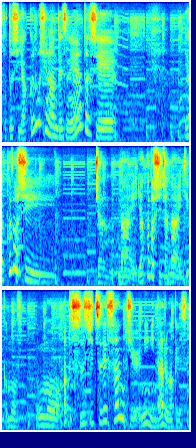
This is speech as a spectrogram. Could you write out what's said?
今年厄年なんですね私。厄年ない厄年じゃないっていうかもうもうあと数日で32になるわけですよ。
